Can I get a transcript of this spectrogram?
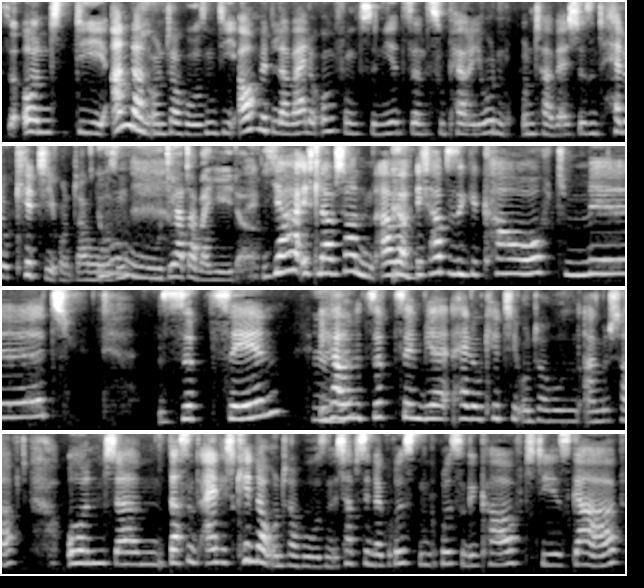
So, und die anderen Unterhosen, die auch mittlerweile umfunktioniert sind zu Periodenunterwäsche, sind Hello Kitty Unterhosen. Uh, die hat aber jeder. Ja, ich glaube schon. Aber ich habe sie gekauft mit 17 Mhm. Ich habe mit 17 mir Hello Kitty Unterhosen angeschafft und ähm, das sind eigentlich Kinderunterhosen. Ich habe sie in der größten Größe gekauft, die es gab,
